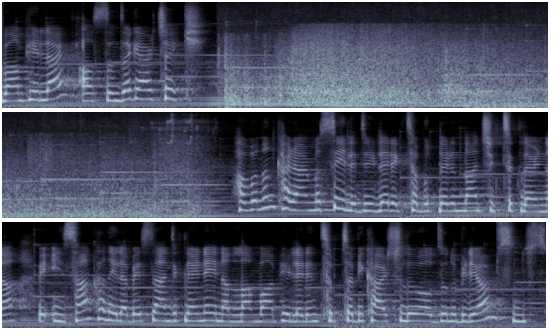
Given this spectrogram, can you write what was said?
Vampirler aslında gerçek. Havanın kararması ile dirilerek tabutlarından çıktıklarına ve insan kanıyla beslendiklerine inanılan vampirlerin tıpta bir karşılığı olduğunu biliyor musunuz?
